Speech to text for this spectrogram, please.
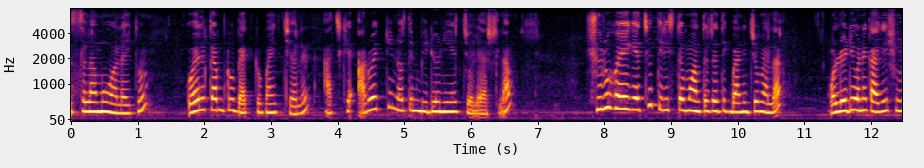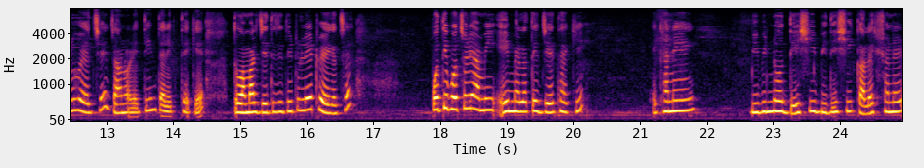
আসসালামু আলাইকুম। Welcome to back to my channel আজকে আরও একটি নতুন ভিডিও নিয়ে চলে আসলাম। শুরু হয়ে গেছে তিরিশতম আন্তর্জাতিক বাণিজ্য মেলা। অলরেডি অনেক আগেই শুরু হয়েছে জানুয়ারি তিন তারিখ থেকে। তো আমার যেতে যেতে একটু লেট হয়ে গেছে। প্রতি বছরই আমি এই মেলাতে যেয়ে থাকি। এখানে বিভিন্ন দেশি বিদেশি কালেকশনের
